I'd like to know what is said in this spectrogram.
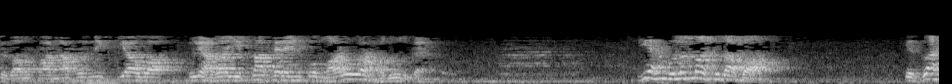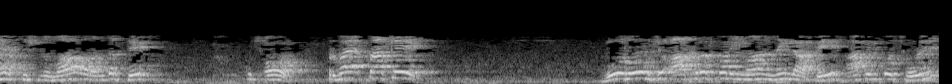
سزاؤں کا نافذ نہیں کیا ہوا، لہذا یہ کافر ہے ان کو مارو اور حدود کریں یہ ہے ملما شدہ بات کہ ظاہر خوشنما اور اندر سے کچھ اور۔ فرمایا، تاکہ وہ لوگ جو آخرت پر ایمان نہیں لاتے، آپ ان کو چھوڑیں۔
